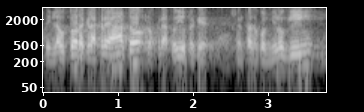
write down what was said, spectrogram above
quindi l'autore che l'ha creato, l'ho creato io perché sono entrato col mio login,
